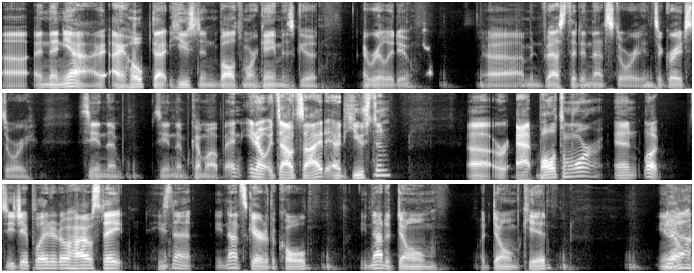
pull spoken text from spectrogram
Uh, and then, yeah, I, I hope that Houston Baltimore game is good. I really do. Uh, I'm invested in that story. It's a great story, seeing them seeing them come up. And you know, it's outside at Houston uh, or at Baltimore. And look, CJ played at Ohio State. He's not he's not scared of the cold. He's not a dome a dome kid. You know, Yeah.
